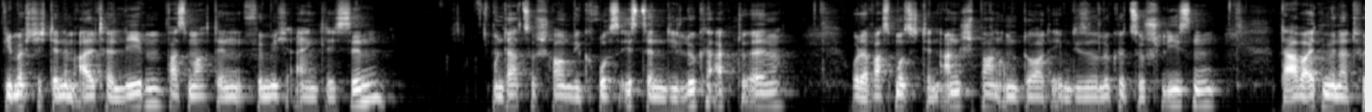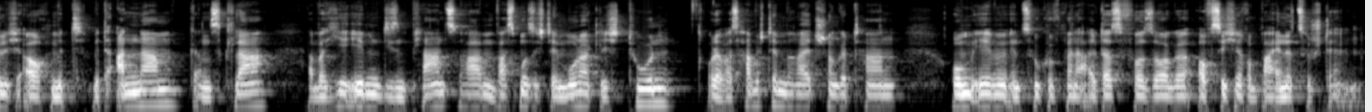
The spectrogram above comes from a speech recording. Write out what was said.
wie möchte ich denn im Alter leben, was macht denn für mich eigentlich Sinn? Und da zu schauen, wie groß ist denn die Lücke aktuell? Oder was muss ich denn ansparen, um dort eben diese Lücke zu schließen. Da arbeiten wir natürlich auch mit, mit Annahmen, ganz klar, aber hier eben diesen Plan zu haben, was muss ich denn monatlich tun oder was habe ich denn bereits schon getan, um eben in Zukunft meine Altersvorsorge auf sichere Beine zu stellen.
